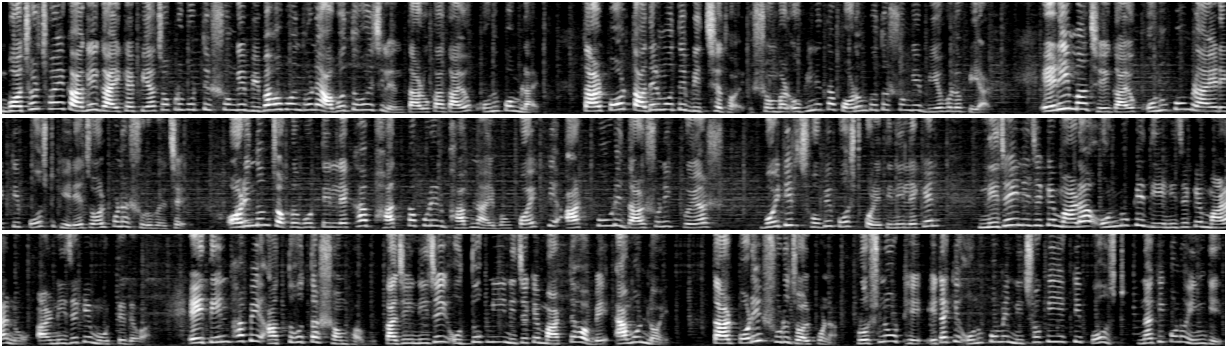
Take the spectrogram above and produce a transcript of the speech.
বছর ছয়েক আগে গায়িকা পিয়া চক্রবর্তীর সঙ্গে বিবাহ বন্ধনে আবদ্ধ হয়েছিলেন তারকা গায়ক অনুপম রায়। তারপর তাদের মধ্যে বিচ্ছেদ হয়। সোমবার অভিনেতা পরমব্রতর সঙ্গে বিয়ে হলো পিয়ার এরই মাঝে গায়ক অনুপম রায়ের একটি পোস্ট ঘিরে জল্পনা শুরু হয়েছে। অরিন্দম চক্রবর্তীর লেখা ভাত কাপড়ের ভাবনা এবং কয়েকটি আটপৌরি দার্শনিক প্রয়াস বইটির ছবি পোস্ট করে তিনি লেখেন, নিজেই নিজেকে মারা, অন্যকে দিয়ে নিজেকে মারানো আর নিজেকে মরতে দেওয়া। এই তিনভাবেই আত্মহত্যা সম্ভব। কাজেই নিজেই উদ্যোগ নিয়ে নিজেকে মারতে হবে এমন নয়। তারপরে শুরু জল্পনা। প্রশ্ন ওঠে, এটা কি অনুপমের নিছকেই একটি পোস্ট নাকি কোনো ইঙ্গিত?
